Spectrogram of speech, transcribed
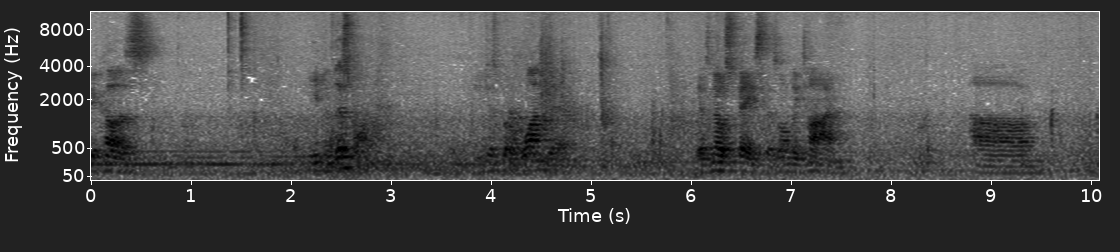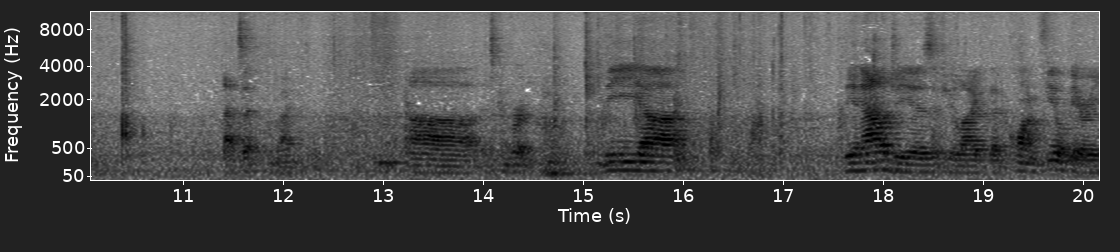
Because even this one, you just put a 1 there, there's no space, there's only time. Um, that's it, right? Uh, it's convergent. The, uh, the analogy is, if you like, that quantum field theory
